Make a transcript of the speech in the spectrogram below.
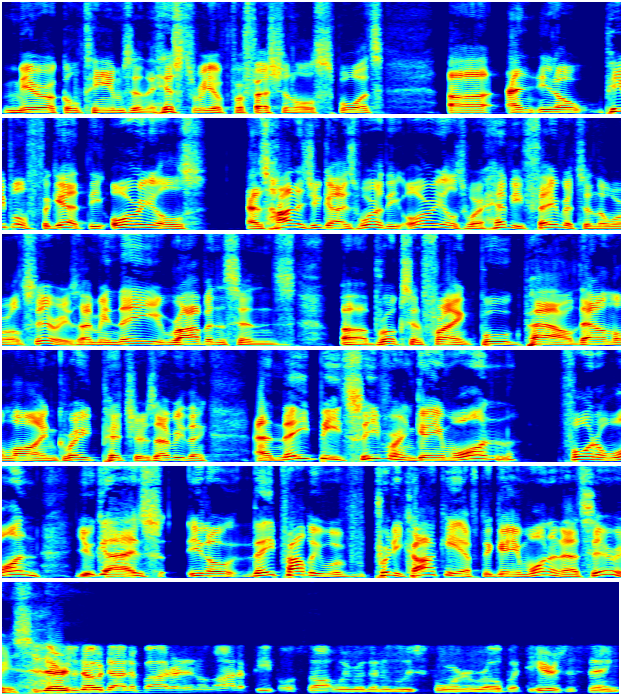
miracle teams in the history of professional sports. Uh, and, you know, people forget the Orioles, as hot as you guys were, the Orioles were heavy favorites in the World Series. I mean, they, Robinsons, uh, Brooks and Frank, Boog Powell, down the line, great pitchers, everything. And they beat Seaver in game one four to one. You guys, you know, they probably were pretty cocky after game one in that series. There's no doubt about it, and a lot of people thought we were going to lose four in a row. But here's the thing.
